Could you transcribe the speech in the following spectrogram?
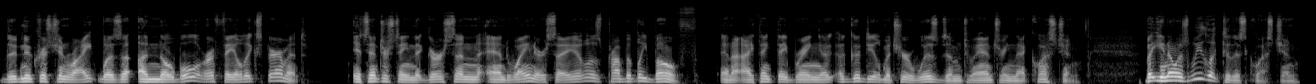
the New Christian Right was a, a noble or a failed experiment. It's interesting that Gerson and Wehner say it was probably both. And I think they bring a, a good deal of mature wisdom to answering that question. But you know, as we look to this question,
